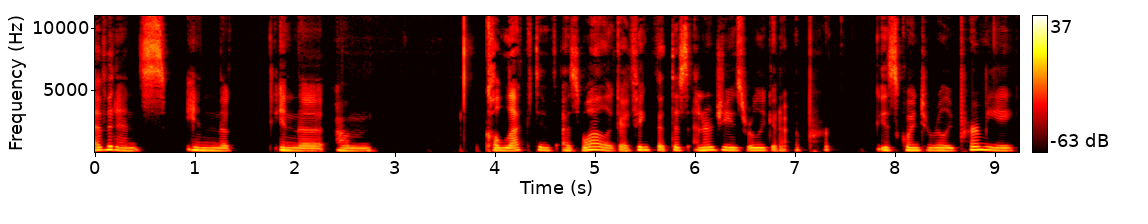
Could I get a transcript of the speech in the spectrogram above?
evidence in the in the um, collective as well. Like I think that this energy is really going to is going to really permeate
